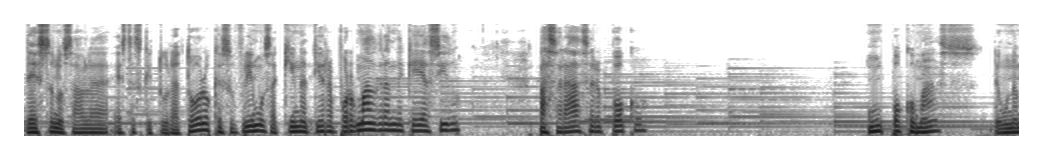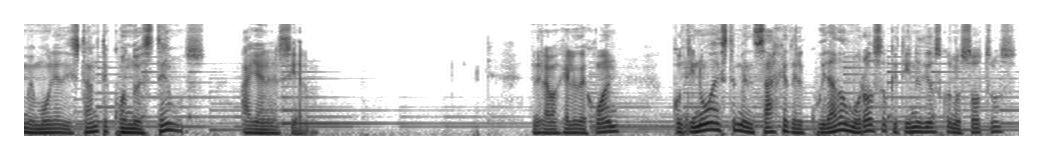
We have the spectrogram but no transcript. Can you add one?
De esto nos habla esta escritura. Todo lo que sufrimos aquí en la tierra, por más grande que haya sido, pasará a ser poco un poco más de una memoria distante cuando estemos allá en el cielo. En el Evangelio de Juan continúa este mensaje del cuidado amoroso que tiene Dios con nosotros,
